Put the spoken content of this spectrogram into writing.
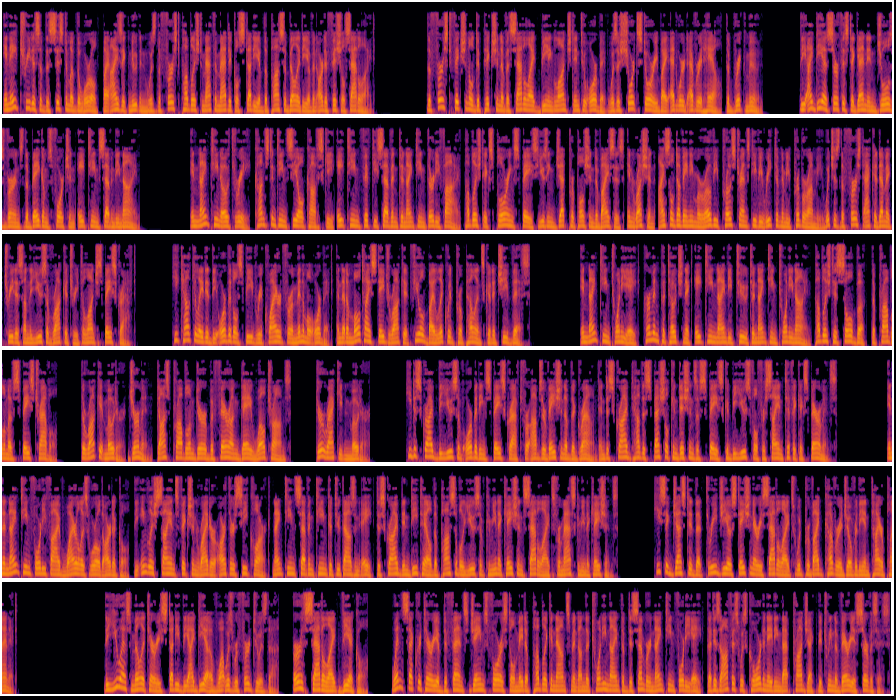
in A Treatise of the System of the World, by Isaac Newton was the first published mathematical study of the possibility of an artificial satellite. The first fictional depiction of a satellite being launched into orbit was a short story by Edward Everett Hale, The Brick Moon. The idea surfaced again in Jules Verne's The Begum's Fortune 1879. In 1903, Konstantin Tsiolkovsky (1857–1935) published Exploring Space using jet propulsion devices in Russian, Isildoveni Mirovi Prostranstivi Riktivnimi Priborami, which is the first academic treatise on the use of rocketry to launch spacecraft. He calculated the orbital speed required for a minimal orbit, and that a multi-stage rocket fueled by liquid propellants could achieve this. In 1928, Hermann Potočnik (1892–1929) published his sole book, The Problem of Space Travel. The Rocket Motor German, Das Problem der Befährung des Weltraums, der Raketenmotor. He described the use of orbiting spacecraft for observation of the ground and described how the special conditions of space could be useful for scientific experiments. In a 1945 Wireless World article, the English science fiction writer Arthur C. Clarke (1917–2008) described in detail the possible use of communications satellites for mass communications. He suggested that three geostationary satellites would provide coverage over the entire planet. The U.S. military studied the idea of what was referred to as the Earth Satellite Vehicle when Secretary of Defense James Forrestal made a public announcement on 29 December 1948, that his office was coordinating that project between the various services.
